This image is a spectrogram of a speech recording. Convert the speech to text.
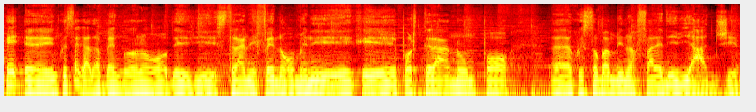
e eh, in questa casa avvengono degli strani fenomeni che porteranno un po' eh, questo bambino a fare dei viaggi.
